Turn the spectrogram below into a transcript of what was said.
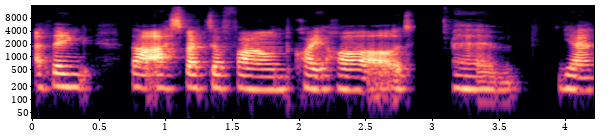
i think that aspect i found quite hard. Um yeah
